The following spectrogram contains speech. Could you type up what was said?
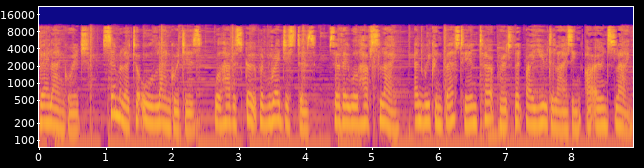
Their language, similar to all languages, will have a scope of registers, so they will have slang, and we can best interpret that by utilizing our own slang.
